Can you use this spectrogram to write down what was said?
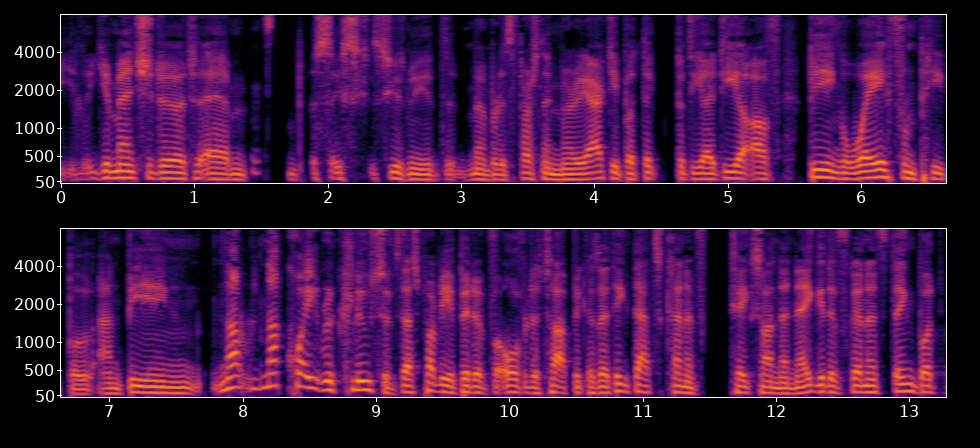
you mentioned it. Um, excuse me, remember his first name Moriarty, but the but the idea of being away from people and being not not quite reclusive. That's probably a bit of over the top because I think that's kind of takes on the negative kind of thing. But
